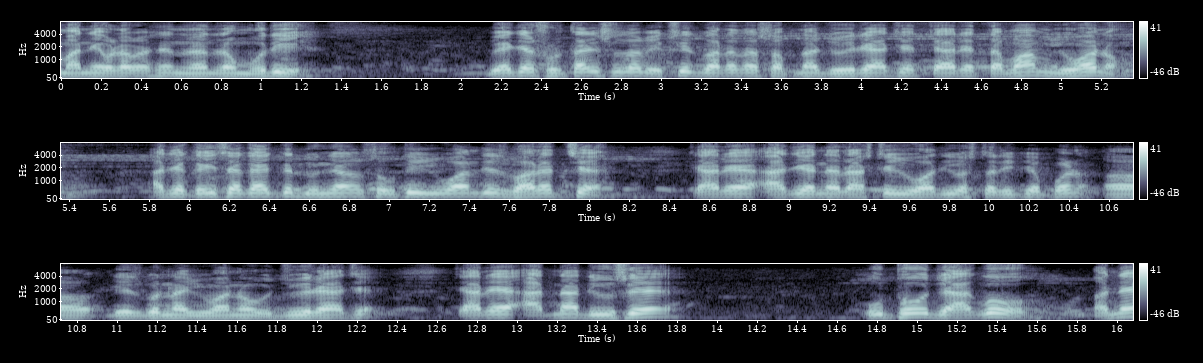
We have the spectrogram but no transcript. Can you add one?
માનનીય વડાપ્રધાન નરેન્દ્ર મોદી બે હજાર સુડતાલીસ સુધી વિકસિત ભારતના સપના જોઈ રહ્યા છે. ત્યારે તમામ યુવાનો, આજે કહી શકાય કે દુનિયાનો સૌથી યુવાન દેશ ભારત છે, ત્યારે આજે એને રાષ્ટ્રીય યુવા દિવસ તરીકે પણ દેશભરના યુવાનો ઉજવી રહ્યા છે. ત્યારે આજના દિવસે ઉઠો, જાગો અને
